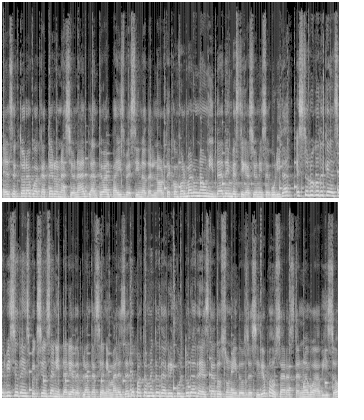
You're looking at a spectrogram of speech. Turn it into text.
el sector aguacatero nacional planteó al país vecino del norte conformar una unidad de investigación y seguridad. Esto luego de que el Servicio de Inspección Sanitaria de Plantas y Animales del Departamento de Agricultura de Estados Unidos decidió pausar hasta nuevo aviso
